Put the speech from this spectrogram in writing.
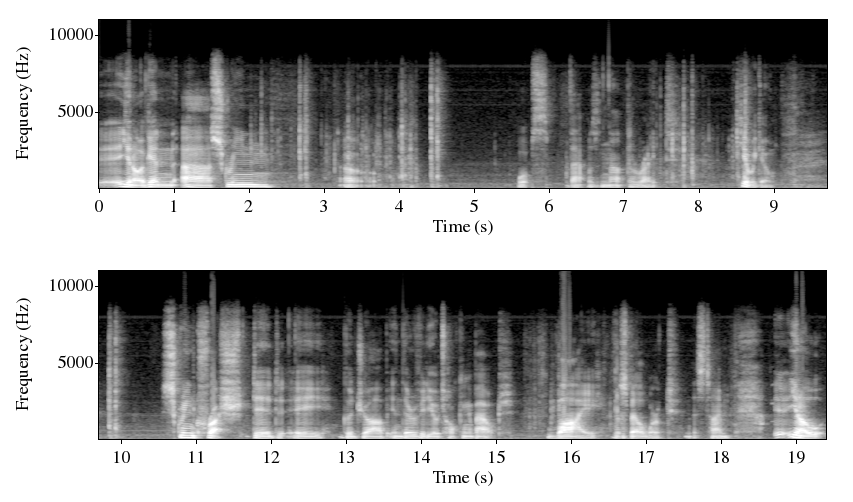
you know, again, uh, screen, oh, whoops, that was not the right. Here we go. Screen Crush did a good job in their video talking about why the spell worked this time. You know,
